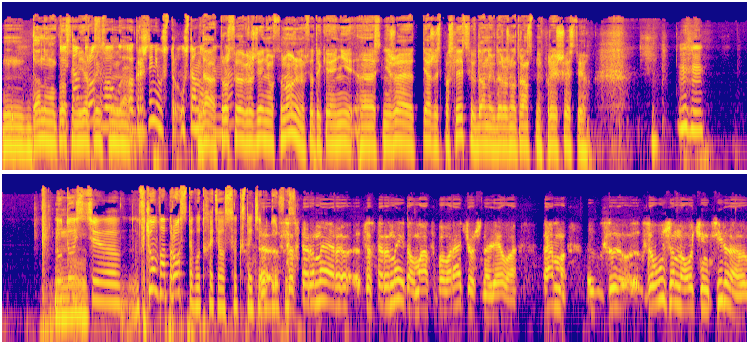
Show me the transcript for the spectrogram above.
данным вопросом я, тросовое принципе... ограждение установлено, да? тросовое да? ограждение установлено. Все-таки они э, снижают тяжесть последствий в данных дорожно-транспортных происшествиях. Угу. Ну, ну, то есть, э, в чем вопрос-то, вот хотелось, кстати, э, Рудольф? Со стороны, со стороны Талмаса поворачиваешь налево, там заужено очень сильно,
